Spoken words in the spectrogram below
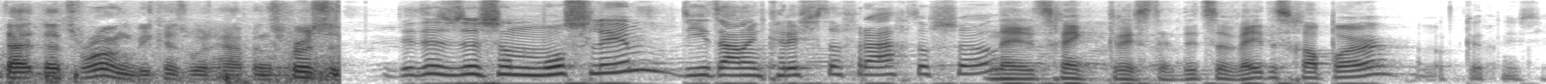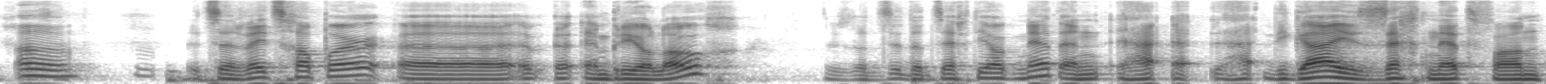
that that's wrong because what happens first is Dit is dus een moslim die het aan een christen vraagt of zo? Nee, dit is geen christen. Dit is een wetenschapper. Oh, kut, nu is die Oh. Dit is een wetenschapper, eh, eh, embryoloog. Dus dat, dat zegt hij ook net. En hij, hij- die guy zegt net van...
